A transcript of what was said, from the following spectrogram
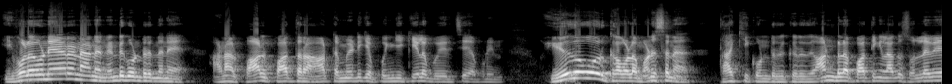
இவ்வளவு நேரம் நான் நின்று கொண்டிருந்தேனே. ஆனால் பால் பாத்திரம் ஆட்டோமேட்டிக்காக பொங்கி கீழே போயிடுச்சு அப்படின்னு. ஏதோ ஒரு கவலை மனுஷனை தாக்கி கொண்டிருக்கிறது. ஆண்களை பார்த்தீங்களாக்க சொல்லவே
